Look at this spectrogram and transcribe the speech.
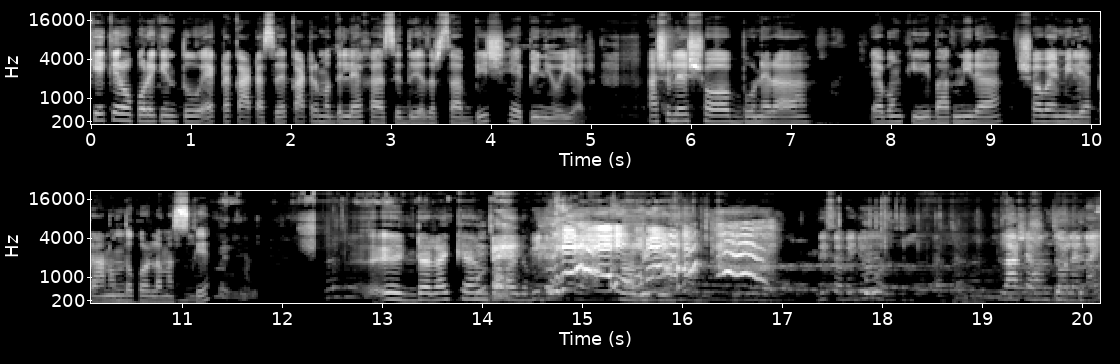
কেকের ওপরে কিন্তু একটা কাট আছে। কাটের মধ্যে লেখা আছে দুই হাজার ছাব্বিশ হ্যাপি নিউ ইয়ার আসলে সব বোনেরা এবং কি ভাগ্নিরা সবাই মিলে একটা আনন্দ করলাম আজকে। এখন জ্বালাই হ্যাঁ নাই।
